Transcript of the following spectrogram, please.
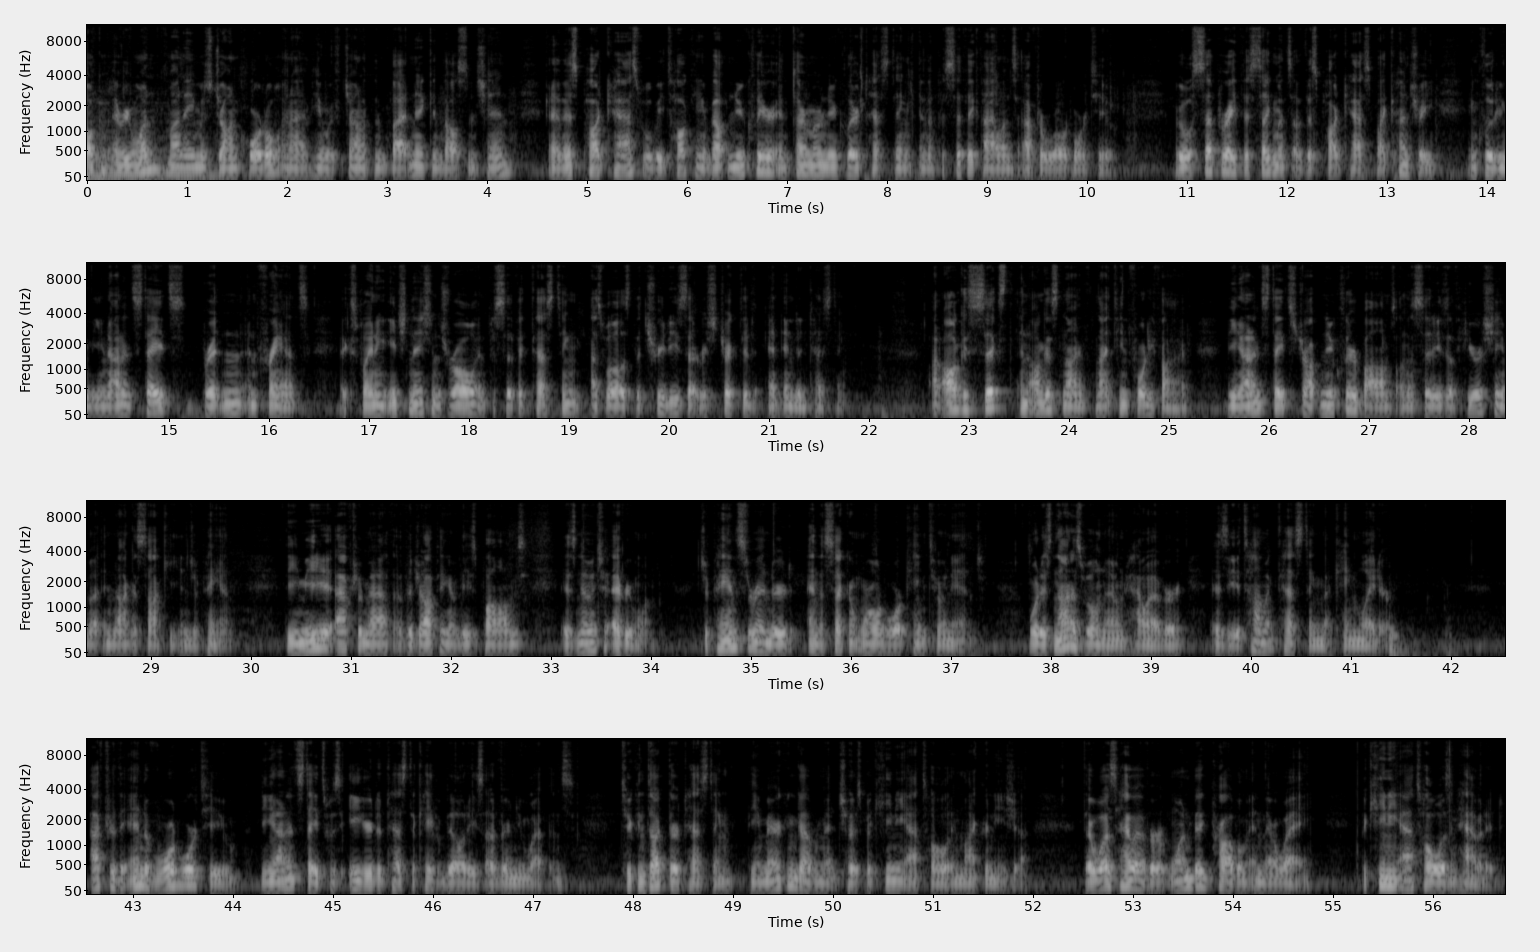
Welcome everyone. My name is John Cordell and I am here with Jonathan Blatnick and Dawson Chen. And in this podcast, we'll be talking about nuclear and thermonuclear testing in the Pacific Islands after World War II. We will separate the segments of this podcast by country, including the United States, Britain, and France, explaining each nation's role in Pacific testing as well as the treaties that restricted and ended testing. On August 6th and August 9th, 1945, the United States dropped nuclear bombs on the cities of Hiroshima and Nagasaki in Japan. The immediate aftermath of the dropping of these bombs is known to everyone. Japan surrendered and the Second World War came to an end. What is not as well known, however, is the atomic testing that came later. After the end of World War II, the United States was eager to test the capabilities of their new weapons. To conduct their testing, the American government chose Bikini Atoll in Micronesia. There was, however, one big problem in their way. Bikini Atoll was inhabited.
